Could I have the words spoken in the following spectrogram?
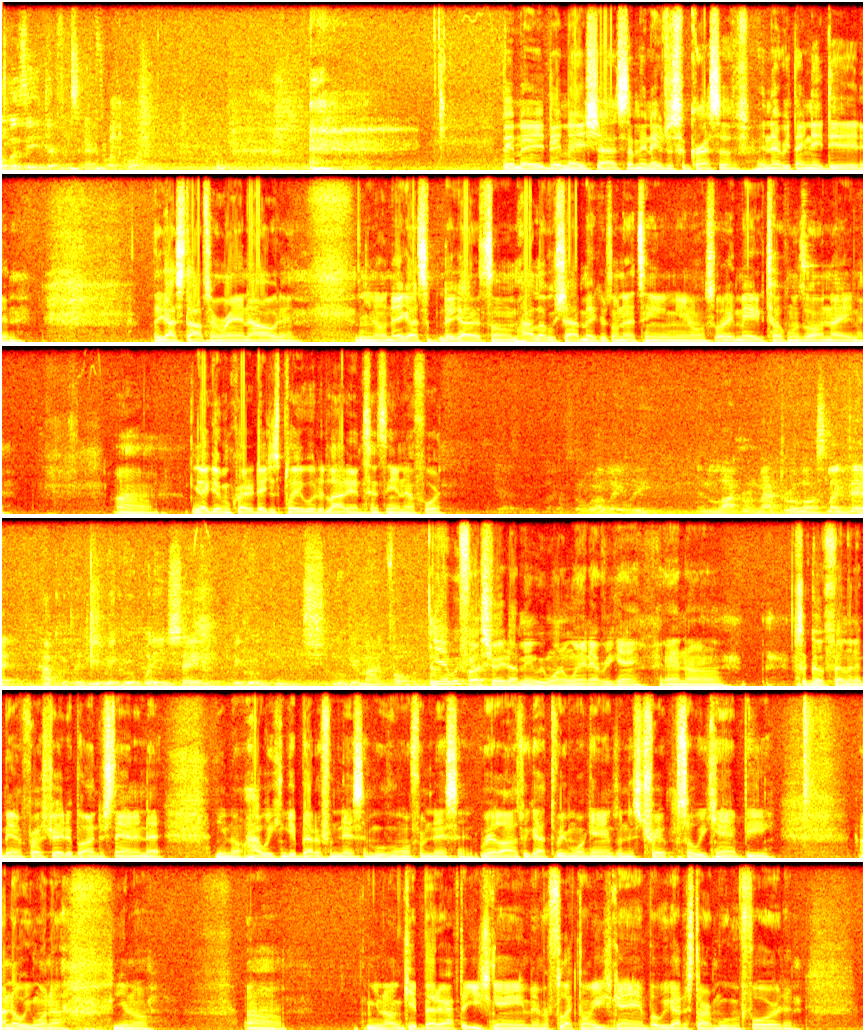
What was the difference in that fourth quarter? They made they made shots. I mean, they were just aggressive in everything they did, and they got stops and ran out, and you know they got some, they got some high level shot makers on that team. You know, so they made tough ones all night. And, um, you gotta give them credit. They just played with a lot of intensity in that fourth. You guys have been playing so well lately in the locker room after a loss like that. How quickly do you regroup? What do you say to regroup and move your mind forward? Yeah, we're frustrated. I mean, we want to win every game, and uh, it's a good feeling of being frustrated, but understanding that, you know, how we can get better from this and move on from this, and realize we got three more games on this trip, so we can't be. I know we want to, you know, um, you know, get better after each game and reflect on each game, but we got to start moving forward and.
